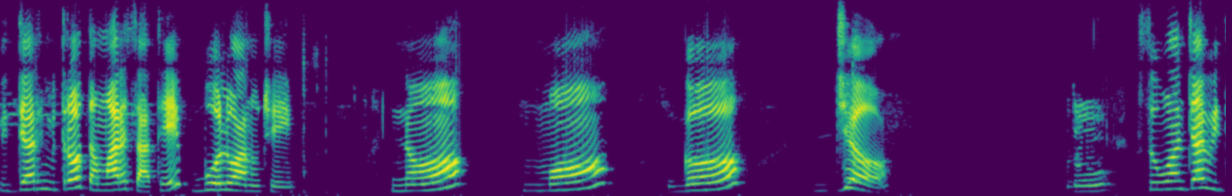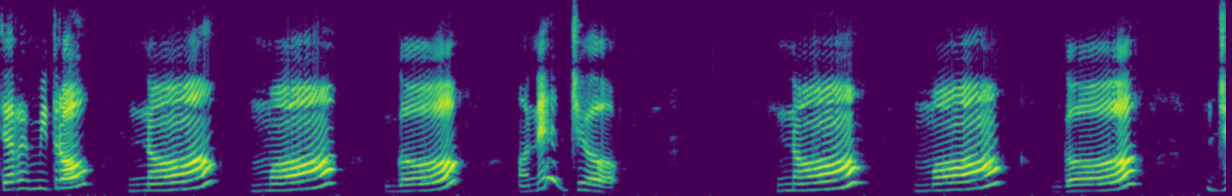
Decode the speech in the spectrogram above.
વિદ્યાર્થી મિત્રો તમારે સાથે બોલવાનું છે. ન મ ગ જ. સુવાંચા સુવંચા વિદ્યાર્થી મિત્રો ન મ ગ અને જ. ન મ, ગ, જ.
